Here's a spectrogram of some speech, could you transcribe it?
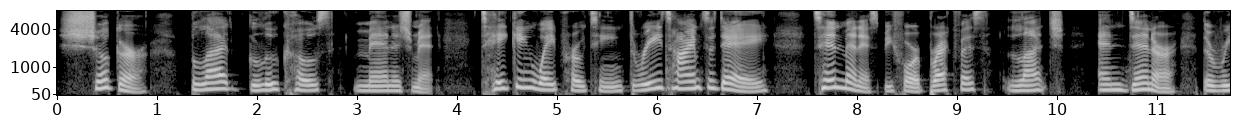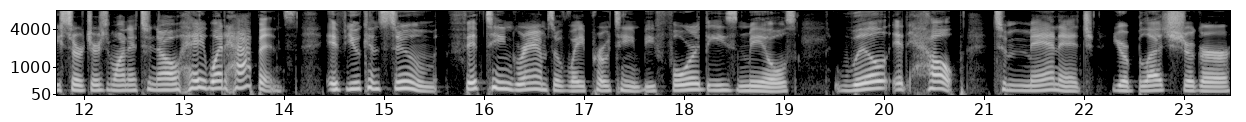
sugar, blood glucose management. Taking whey protein three times a day, 10 minutes before breakfast, lunch, and dinner. The researchers wanted to know hey, what happens if you consume 15 grams of whey protein before these meals? Will it help to manage your blood sugar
